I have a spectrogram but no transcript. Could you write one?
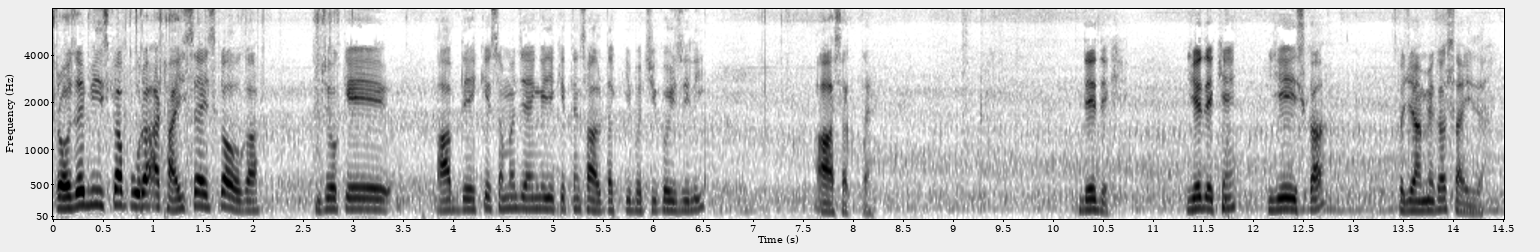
ट्राउज़र भी इसका पूरा अट्ठाईस साइज़ का होगा, जो कि आप देख के समझ जाएँगे ये कितने साल तक की बच्ची को इजीली आ सकता है। दे देखें, ये देखें, ये इसका पजामे का साइज़ है।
